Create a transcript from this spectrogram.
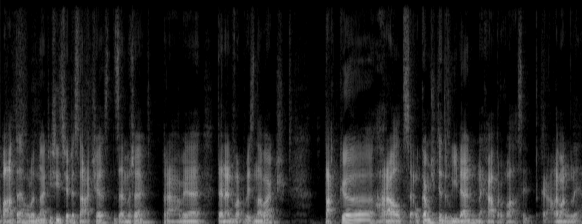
5. Eh, ledna 1066 zemře právě ten Edward Vyznavač, tak eh, Harald se okamžitě druhý den nechá prohlásit králem Anglie.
